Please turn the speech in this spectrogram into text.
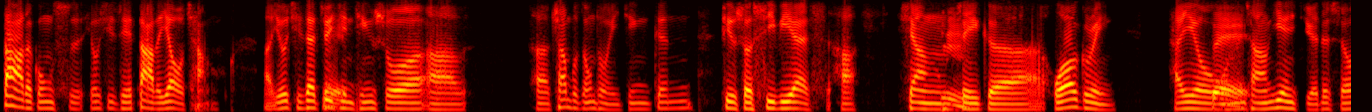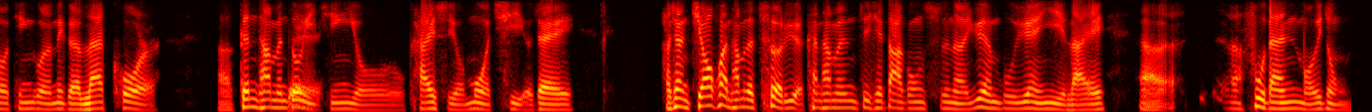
大的公司，尤其这些大的药厂啊，尤其在最近听说啊。呃，川普总统已经跟，譬如说 CVS 哈，像这个 Walgreen，还有我们常验血的时候听过的那个 LabCorp，啊，跟他们都已经有开始有默契，有在好像交换他们的策略，看他们这些大公司呢愿不愿意来呃呃负担某一种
